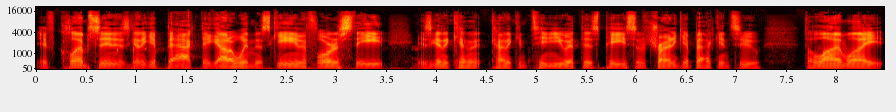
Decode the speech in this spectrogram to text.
If Clemson is going to get back, they got to win this game. If Florida State is going to kind of continue at this pace of trying to get back into the limelight,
